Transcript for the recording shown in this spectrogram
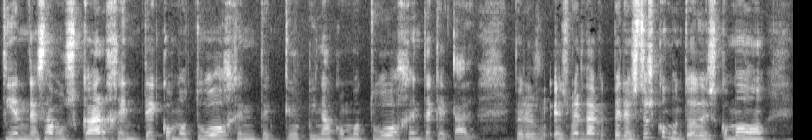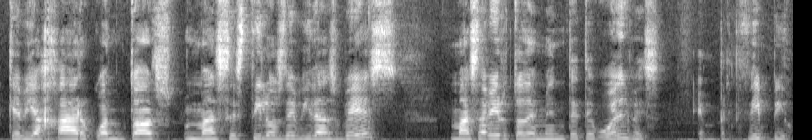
tiendes a buscar gente como tú o gente que opina como tú o gente que tal. Pero es, verdad que. Pero esto es como todo, es como que viajar, cuantos más estilos de vidas ves, más abierto de mente te vuelves, en principio.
